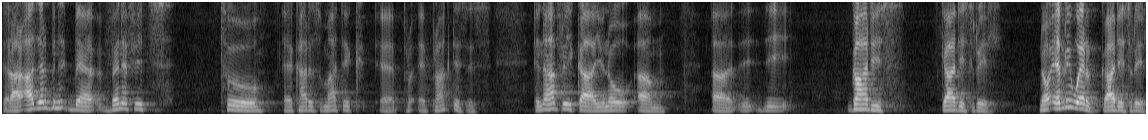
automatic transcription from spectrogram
There are other benefits to uh, charismatic uh, pr- uh, practices. In Africa, you know, um, uh, the, the God is God is real. No, everywhere God is real.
